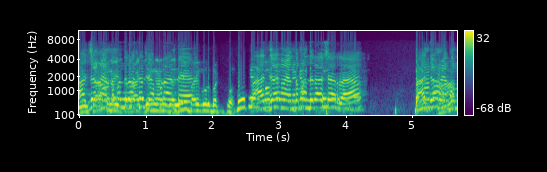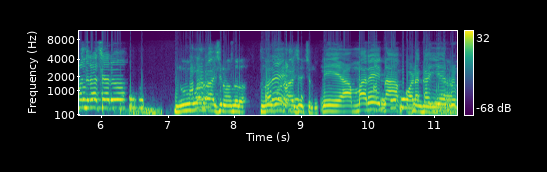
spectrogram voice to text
రాజ్యాంగం? బైబుల్ పట్టుకో. రాజ్యాంగం ఎంతమంది రాశారా? రాజ్యాంగం ఎంతమంది రాశారు? నువ్వు రాసిన అందులో. నువ్వు రాసి నీ అమ్మరే నా కొడక ఎర్రి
